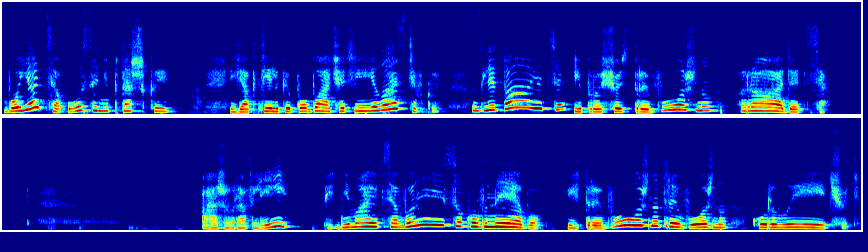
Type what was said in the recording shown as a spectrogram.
Бояться осені пташки. Як тільки побачать її ластівки, злітаються і про щось тривожно радяться. А журавлі піднімаються високо в небо і тривожно-тривожно курличуть.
